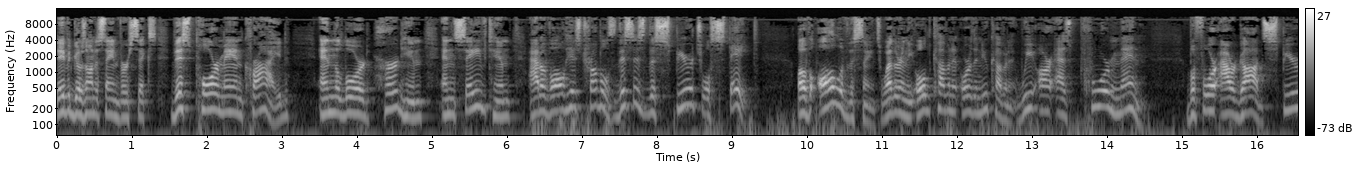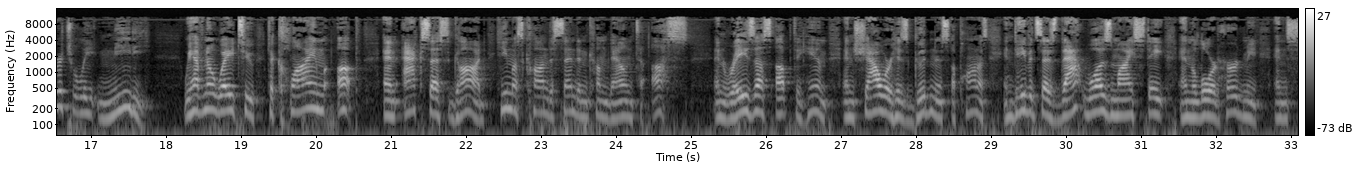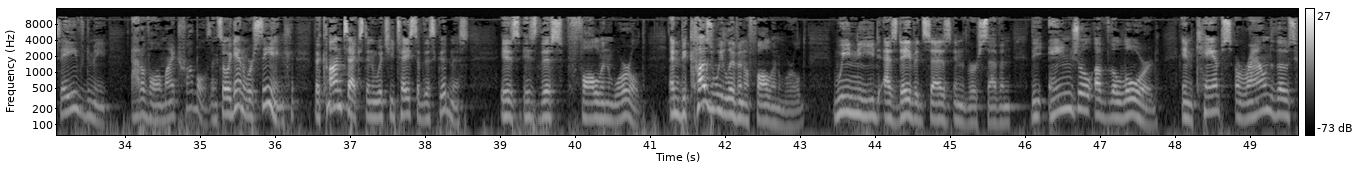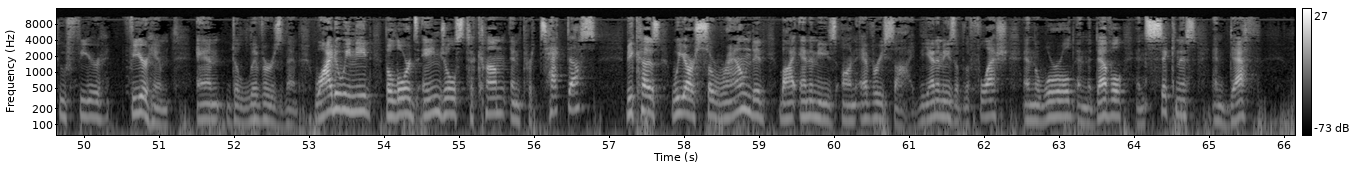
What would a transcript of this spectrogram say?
David goes on to say in verse 6 This poor man cried, and the Lord heard him and saved him out of all his troubles. This is the spiritual state of all of the saints, whether in the Old Covenant or the New Covenant. We are as poor men before our God, spiritually needy. We have no way to, to climb up and access God. He must condescend and come down to us and raise us up to him and shower his goodness upon us. And David says, That was my state, and the Lord heard me and saved me out of all my troubles. And so again, we're seeing the context in which he tastes of this goodness is, is this fallen world. And because we live in a fallen world, we need, as David says in verse 7, the angel of the Lord encamps around those who fear, fear him and delivers them. Why do we need the Lord's angels to come and protect us? Because we are surrounded by enemies on every side the enemies of the flesh and the world and the devil and sickness and death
